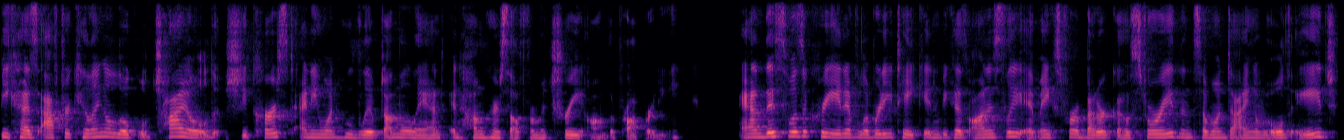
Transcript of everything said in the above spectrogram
because after killing a local child, she cursed anyone who lived on the land and hung herself from a tree on the property. And this was a creative liberty taken because honestly, it makes for a better ghost story than someone dying of old age,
